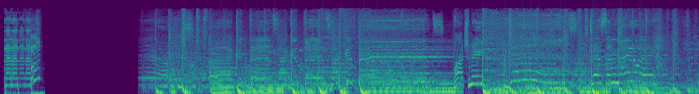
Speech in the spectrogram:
Watch me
